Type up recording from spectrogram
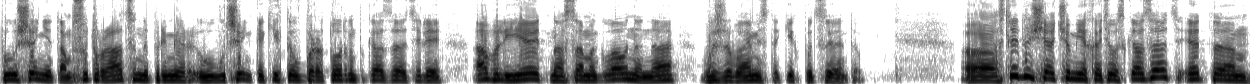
повышение там, сатурации, например, улучшение каких-то лабораторных показателей, а влияют на самое главное на выживаемость таких пациентов. А, Следующее, о чем я хотел сказать, это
